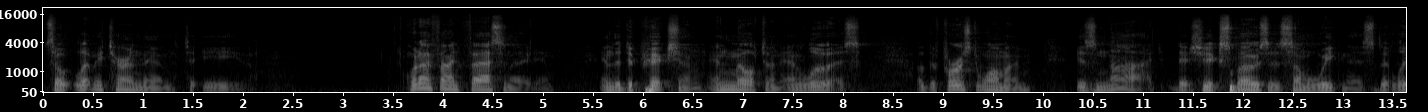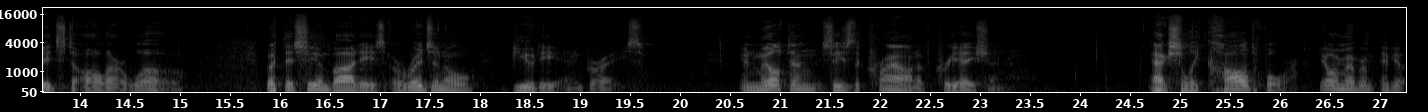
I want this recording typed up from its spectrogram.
So let me turn them to Eve. What I find fascinating in the depiction in Milton and Lewis of the first woman is not that she exposes some weakness that leads to all our woe, but that she embodies original beauty and grace. In Milton, she's the crown of creation, actually called for. Do y'all remember? Have y'all,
